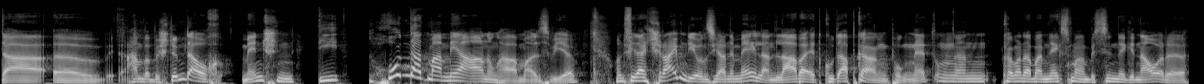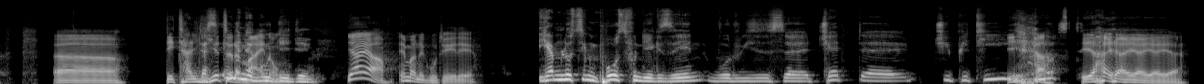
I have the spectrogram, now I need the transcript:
da äh, haben wir bestimmt auch Menschen, die hundertmal mehr Ahnung haben als wir. Und vielleicht schreiben die uns ja eine Mail an laber.gutabgehangen.net und dann können wir da beim nächsten Mal ein bisschen eine genauere, äh, Das ist detailliertere immer eine Meinung. gute Idee. Ja, ja, immer eine gute Idee. Ich habe einen lustigen Post von dir gesehen, wo du dieses äh, Chat äh, GPT Ja, benutzt. ja, ja, ja, ja, ja.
